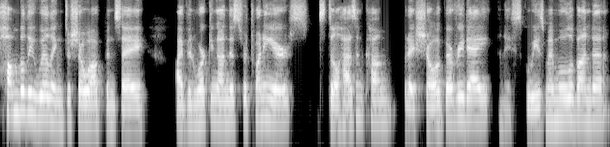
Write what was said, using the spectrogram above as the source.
humbly willing to show up and say, I've been working on this for 20 years. It still hasn't come, but I show up every day and I squeeze my mula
